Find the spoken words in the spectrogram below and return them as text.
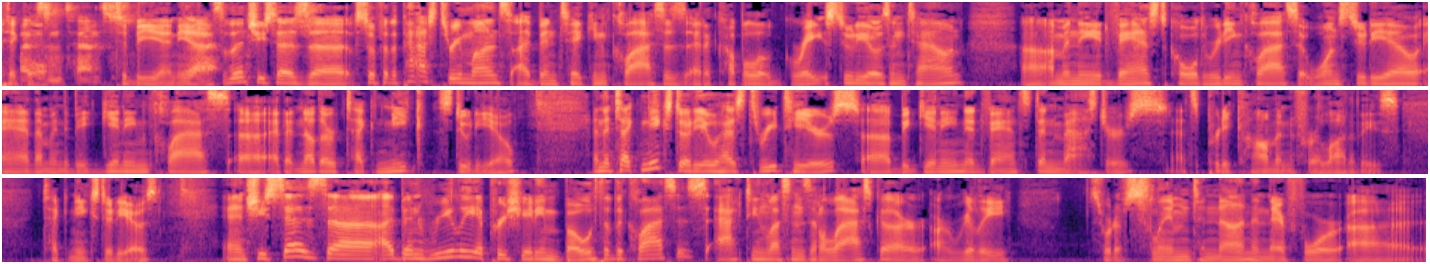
pickle That's intense. to be in. Yeah. Yeah. So then she says, uh, so for the past three months, I've been taking classes at a couple of great studios in town. Uh, I'm in the advanced cold reading class at one studio, and I'm in the beginning class uh, at another technique studio. And the technique studio has three tiers: uh, beginning, advanced, and masters. That's pretty common for a lot of these technique studios. And she says, uh, I've been really appreciating both of the classes. Acting lessons in Alaska are, are really sort of slim to none, and therefore uh,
